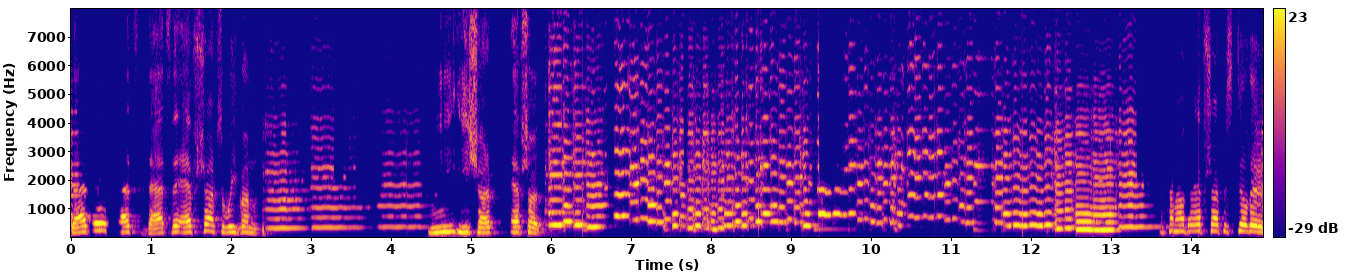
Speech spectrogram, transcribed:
that's that's the F sharp. So we've gone E, E sharp, F sharp. And somehow the F sharp is still there.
